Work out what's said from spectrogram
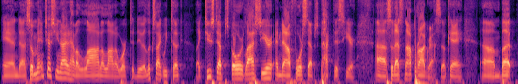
And uh, so Manchester United have a lot, a lot of work to do. It looks like we took like two steps forward last year and now four steps back this year. Uh, so that's not progress, okay? Um, but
